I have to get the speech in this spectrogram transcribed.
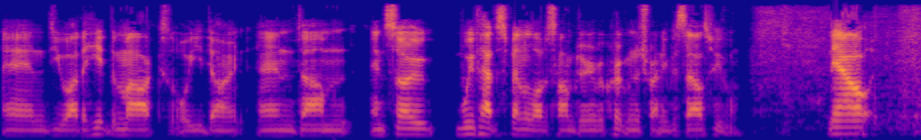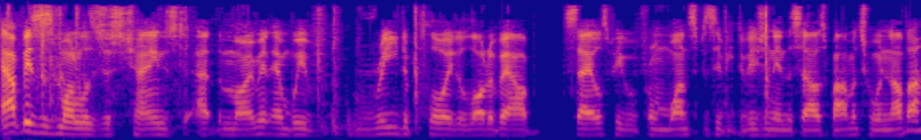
and you either hit the marks or you don't. And um, and so we've had to spend a lot of time doing recruitment and training for salespeople. Now, our business model has just changed at the moment, and we've redeployed a lot of our salespeople from one specific division in the sales department to another.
